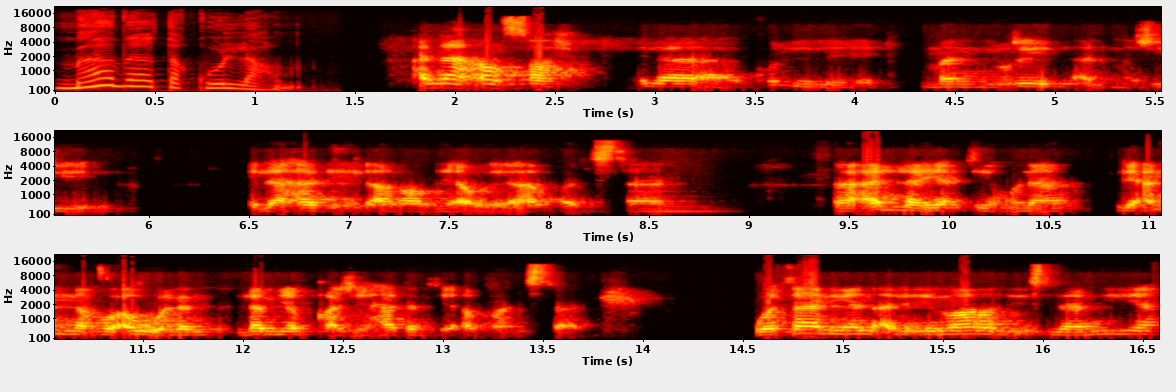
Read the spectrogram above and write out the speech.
ماذا تقول لهم؟ أنا أنصح إلى كل من يريد المجيء إلى هذه الأراضي أو إلى أفغانستان فألا يأتي هنا لأنه أولا لم يبقى جهادا في أفغانستان. وثانيا الإمارة الإسلامية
